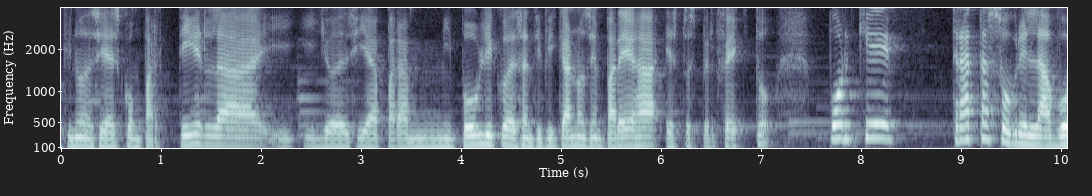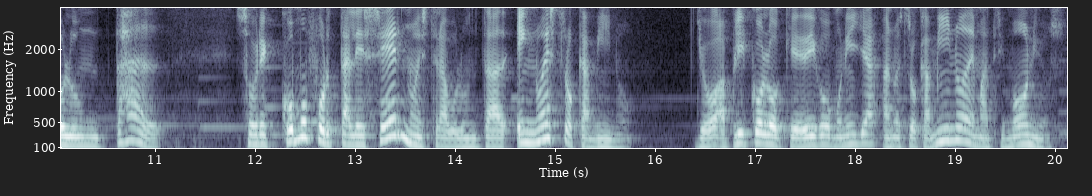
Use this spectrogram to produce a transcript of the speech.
que uno desea es compartirla y, y, yo decía, para mi público de santificarnos en pareja, esto es perfecto, porque trata sobre la voluntad sobre cómo fortalecer nuestra voluntad en nuestro camino. Yo aplico lo que dijo Monilla a nuestro camino de matrimonios.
